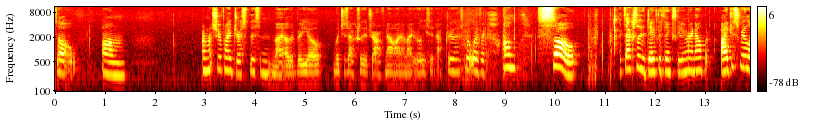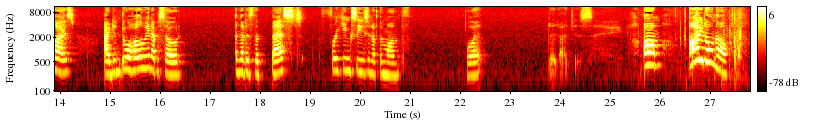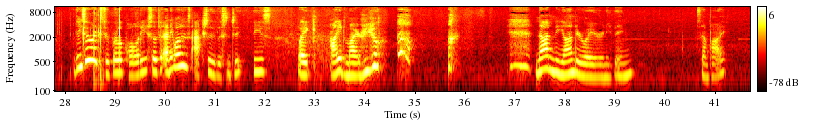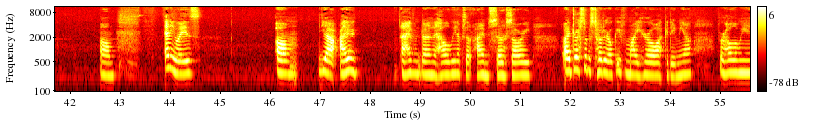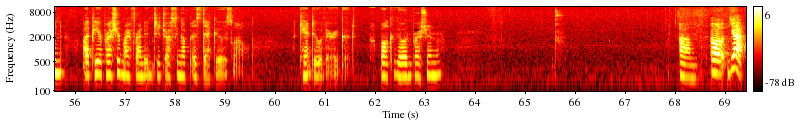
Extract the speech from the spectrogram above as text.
So, um, I'm not sure if I addressed this in my other video, which is actually a draft now, and I might release it after this, but whatever. Um, so, it's actually the day after Thanksgiving right now, but I just realized I didn't do a Halloween episode, and that is the best freaking season of the month. What did I just say? Um, I don't know. These are like super low quality, so to anyone who's actually listened to these, like, I admire you. Not in a yandere way or anything, senpai. Um, anyways, um, yeah, I I haven't done a Halloween episode. I am so sorry. I dressed up as Todoroki from My Hero Academia for Halloween. I peer pressured my friend into dressing up as Deku as well. I can't do a very good Bakugo impression. Um, uh, yeah.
